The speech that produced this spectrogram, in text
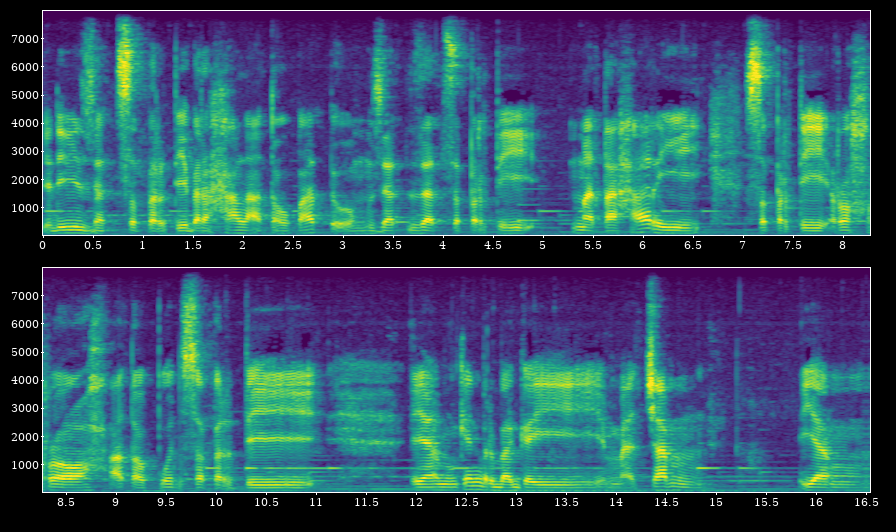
Jadi zat seperti berhala atau patung, zat-zat seperti matahari, seperti roh-roh ataupun seperti ya mungkin berbagai macam yang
